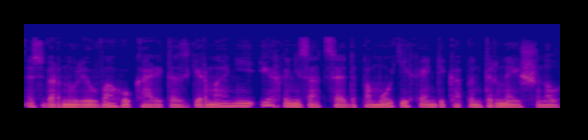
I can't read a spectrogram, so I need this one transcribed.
звярнулі ўвагу карыта з германіі і арганізацыя дапамогі хендикап интернейшнл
